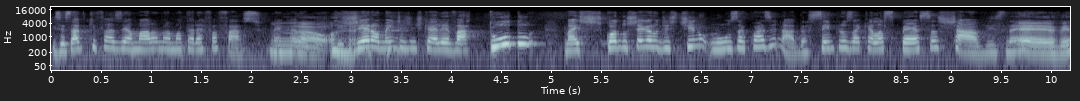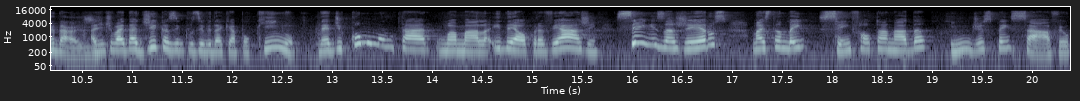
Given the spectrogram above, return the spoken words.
E você sabe que fazer a mala não é uma tarefa fácil, né, Carol? Não. E geralmente a gente quer levar tudo mas quando chega no destino, não usa quase nada. Sempre usa aquelas peças chaves, né? É verdade. A gente vai dar dicas, inclusive, daqui a pouquinho, né, de como montar uma mala ideal para viagem, sem exageros, mas também sem faltar nada indispensável.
